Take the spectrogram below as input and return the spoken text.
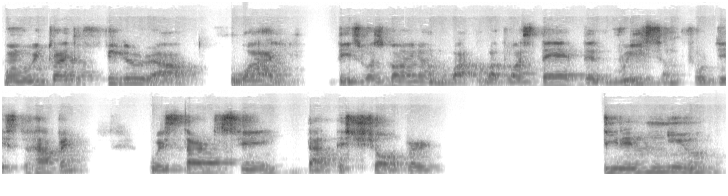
When we try to figure out why this was going on, what, what was the, the reason for this to happen, we start to see that the shopper didn't knew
